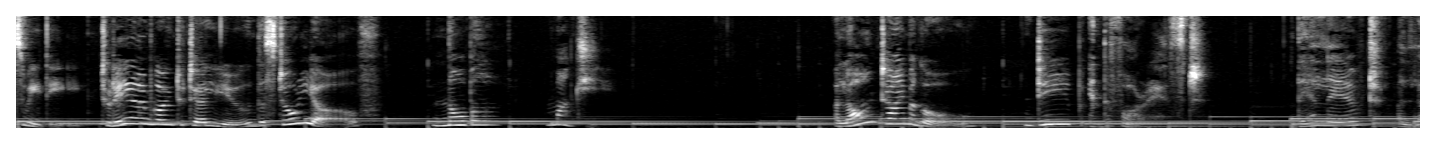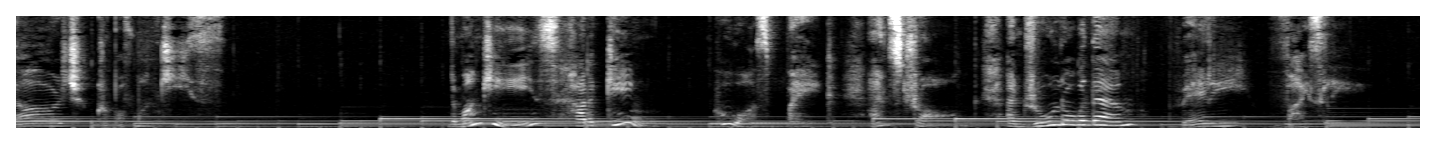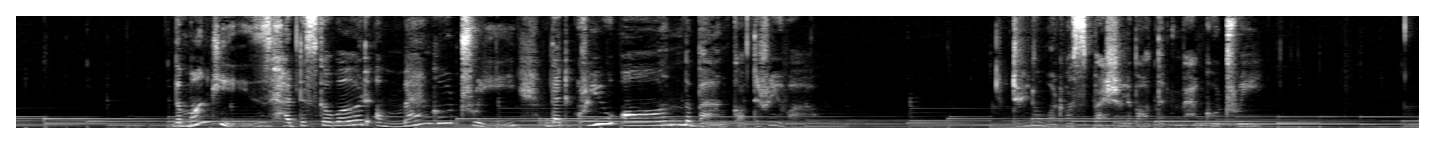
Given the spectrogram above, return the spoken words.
sweetie. Today I'm going to tell you the story of Noble Monkey. A long time ago, deep in the forest, there lived a large group of monkeys. The monkeys had a king who was big and strong and ruled over them very wisely. The monkeys had discovered a mango tree that grew on the bank of the river. Do you know what was special about that mango tree?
